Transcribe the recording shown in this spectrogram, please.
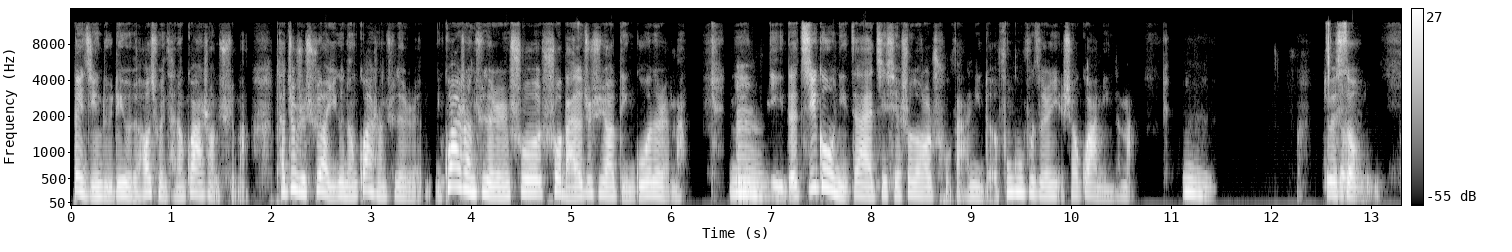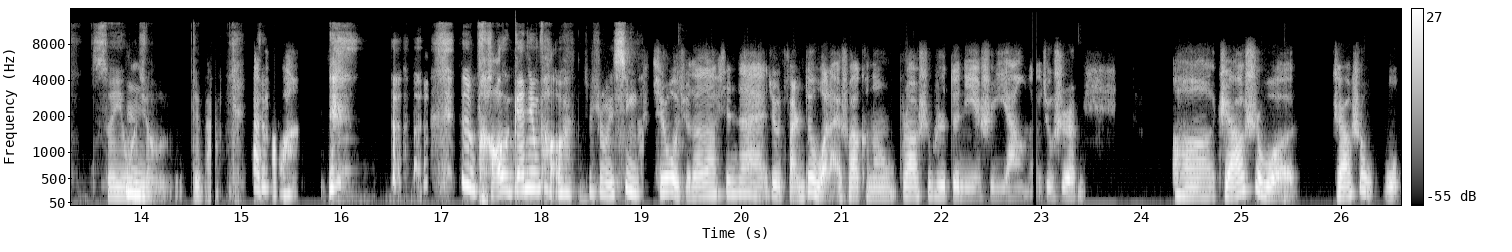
背景履历有要求，你才能挂上去嘛。他就是需要一个能挂上去的人，你挂上去的人说说白了就是要顶锅的人嘛。你你的机构你在机械受到了处罚，你的风控负责人也是要挂名的嘛。嗯，对的。所以我就对吧？就跑。就跑，赶紧跑，就这种性格。其实我觉得到现在，就反正对我来说，可能不知道是不是对你也是一样的，就是，呃，只要是我，只要是我，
